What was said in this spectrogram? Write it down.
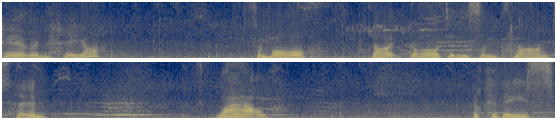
Here and here. Some more like gardens and planting. Wow. Look at these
